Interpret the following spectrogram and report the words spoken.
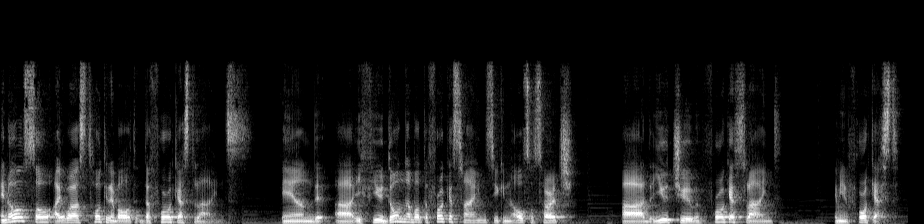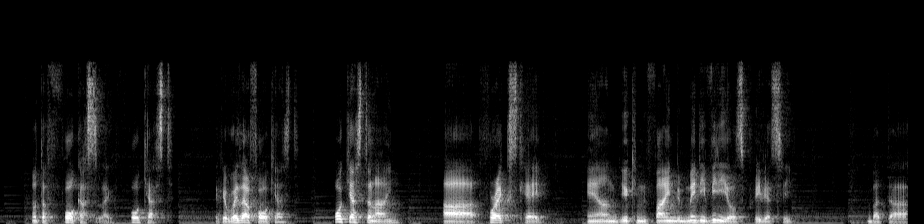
And also, I was talking about the forecast lines. And uh, if you don't know about the forecast lines, you can also search uh, the YouTube forecast lines. I mean forecast, not the forecast, like forecast, like a weather forecast, forecast line, uh, 4XK, and you can find many videos previously but uh,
